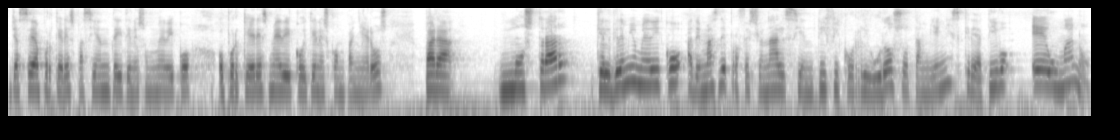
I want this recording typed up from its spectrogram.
ya sea porque eres paciente y tienes un médico o porque eres médico y tienes compañeros, para mostrar que el gremio médico, además de profesional, científico, riguroso, también es creativo e humano.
